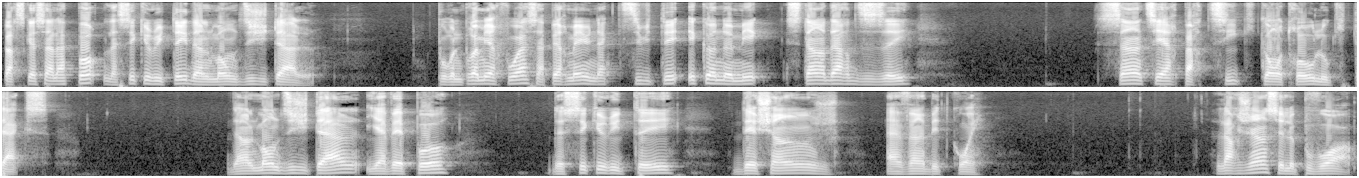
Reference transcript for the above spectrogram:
parce que ça apporte la sécurité dans le monde digital. Pour une première fois, ça permet une activité économique standardisée sans tiers partie qui contrôle ou qui taxe. Dans le monde digital, il n'y avait pas de sécurité d'échange avant Bitcoin. L'argent, c'est le pouvoir.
